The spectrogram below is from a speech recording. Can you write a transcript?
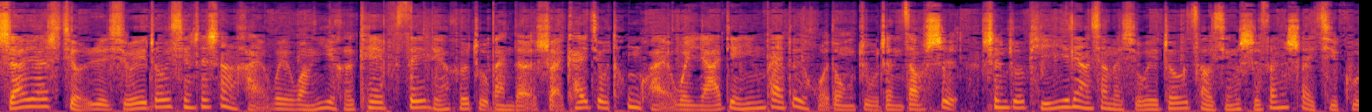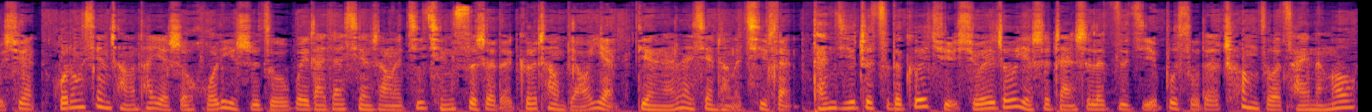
十二月二十九日，许魏洲现身上海，为网易和 KFC 联合主办的“甩开就痛快”尾牙电音派对活动助阵造势。身着皮衣亮相的许魏洲，造型十分帅气酷炫。活动现场，他也是活力十足，为大家献上了激情四射的歌唱表演，点燃了现场的气氛。谈及这次的歌曲，许魏洲也是展示了自己不俗的创作才能哦。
